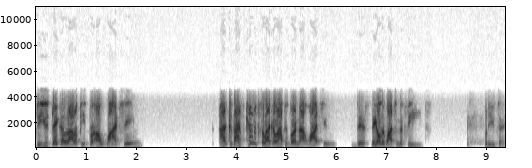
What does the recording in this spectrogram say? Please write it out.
do you think a lot of people are watching? Because I, kind of feel like a lot of people are not watching this. They only watching the feeds. What do you think?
